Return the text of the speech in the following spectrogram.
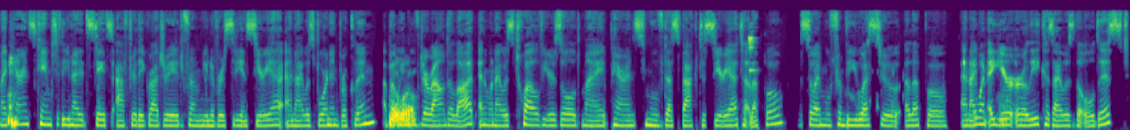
my mm. parents came to the United States after they graduated from university in Syria and I was born in Brooklyn, but oh, we wow. moved around a lot. And when I was 12 years old, my parents moved us back to Syria, to Aleppo. So I moved from the US to Aleppo and I went a year early because I was the oldest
